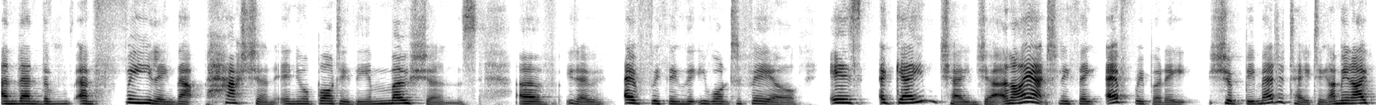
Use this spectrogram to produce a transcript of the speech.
and then the and feeling that passion in your body, the emotions of you know everything that you want to feel is a game changer. And I actually think everybody should be meditating. I mean, I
